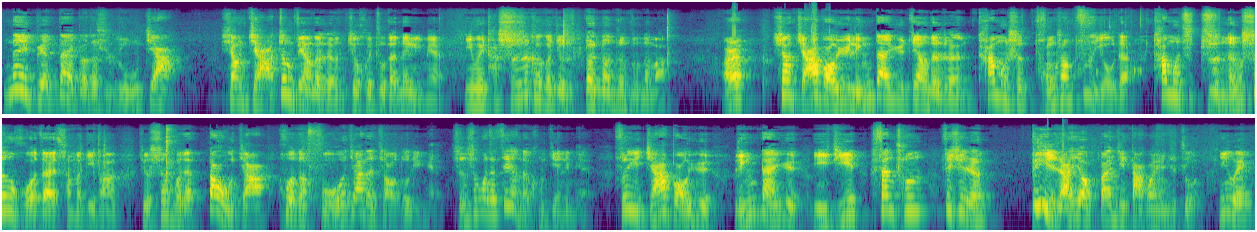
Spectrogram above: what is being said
那边代表的是儒家，像贾政这样的人就会住在那里面，因为他时时刻刻就是端端正正的嘛。而像贾宝玉、林黛玉这样的人，他们是崇尚自由的，他们是只能生活在什么地方？就生活在道家或者佛家的角度里面，只能生活在这样的空间里面。所以贾宝玉、林黛玉以及三春这些人必然要搬进大观园去住，因为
